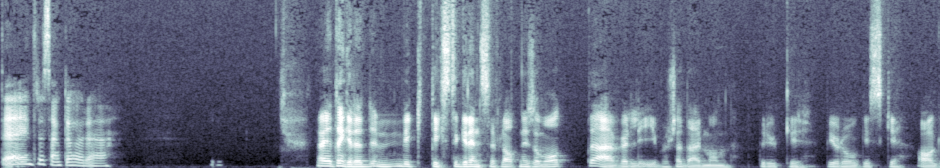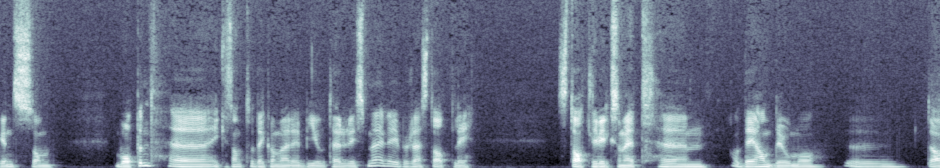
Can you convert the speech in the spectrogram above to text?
det er interessant å høre. Jeg tenker Den viktigste grenseflaten i så måte er vel i og for seg der man bruker biologiske agens som våpen. Eh, ikke sant? Og det kan være bioterrorisme eller i og for seg statlig, statlig virksomhet. Eh, og det handler jo om å eh, da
